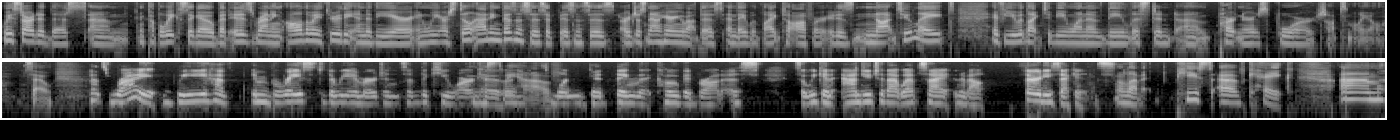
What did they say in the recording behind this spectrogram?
We started this um, a couple weeks ago, but it is running all the way through the end of the year, and we are still adding businesses if businesses are just now hearing about this and they would like to offer. It is not too late if you would like to be one of the listed um, partners for Shop Small Y'all. So that's right. We have embraced the reemergence of the QR code. Yes, we have. That's one good thing that COVID brought us. So we can add you to that website in about 30 seconds. I love it. Piece of cake. Um,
